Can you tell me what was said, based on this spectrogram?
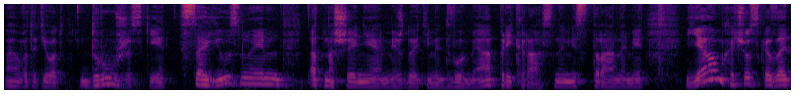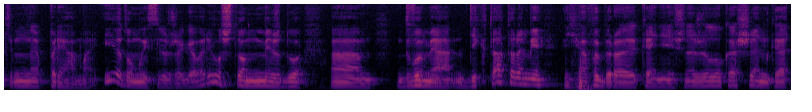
а, вот эти вот дружеские, союзные отношения между этими двумя прекрасными странами. Я вам хочу сказать прямо, и эту мысль уже говорил, что между а, двумя диктаторами я выбираю, конечно же, Лукашенко.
